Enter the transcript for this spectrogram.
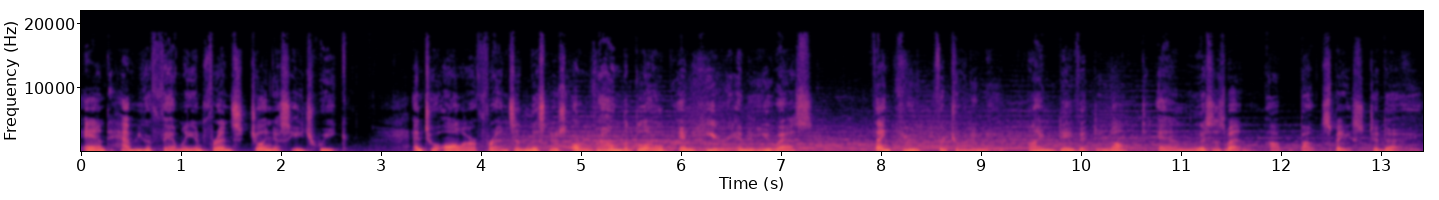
and have your family and friends join us each week and to all our friends and listeners around the globe and here in the U.S., thank you for joining me. I'm David Denault, and this has been About Space Today.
